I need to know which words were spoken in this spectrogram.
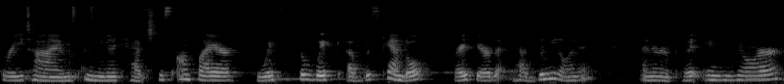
three times and then you're going to catch this on fire with the wick of this candle right here that has the needle in it and you're going to put it in your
